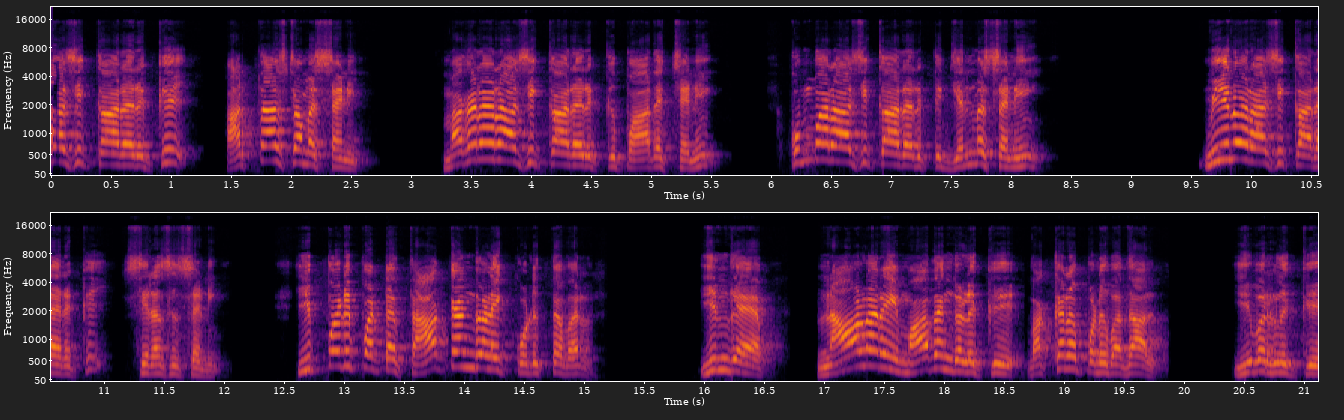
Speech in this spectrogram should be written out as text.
ராசிக்காரருக்கு அர்த்தாஷ்டம சனி. மகர ராசிக்காரருக்கு பாதச்சனி. கும்ப ராசிக்காரருக்கு ஜென்ம சனி மீன ராசிக்காரருக்கு சிரசு சனி. இப்படிப்பட்ட தாக்கங்களை கொடுத்தவர் இந்த நாலரை மாதங்களுக்கு வக்கரப்படுவதால் இவர்களுக்கு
